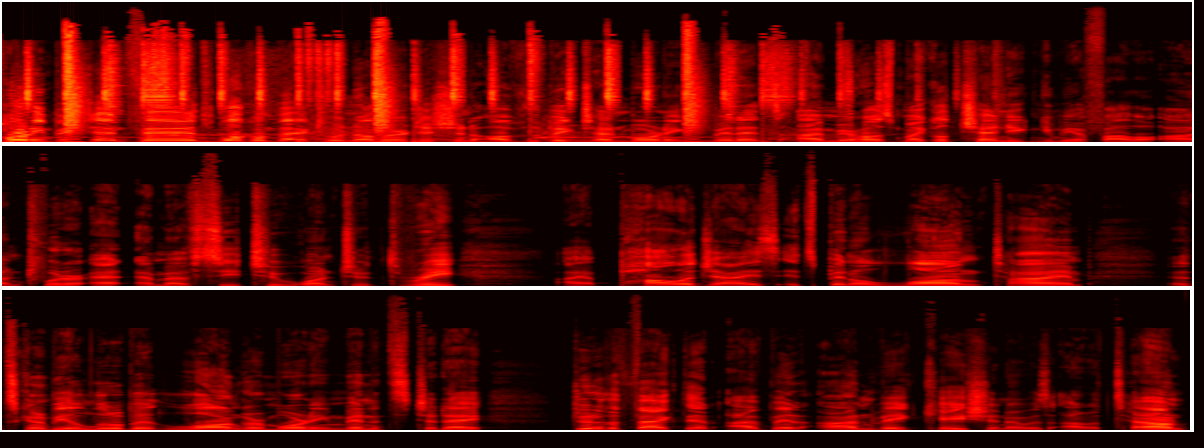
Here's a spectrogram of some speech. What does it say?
morning, Big Ten fans. Welcome back to another edition of the Big Ten Morning Minutes. I'm your host, Michael Chen. You can give me a follow on Twitter at MFC2123. I apologize. It's been a long time, and it's going to be a little bit longer morning minutes today due to the fact that I've been on vacation. I was out of town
